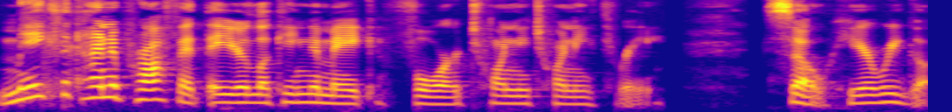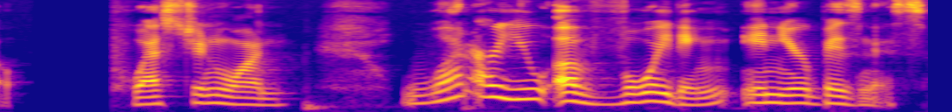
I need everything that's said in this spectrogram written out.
make the kind of profit that you're looking to make for 2023. So here we go. Question one What are you avoiding in your business?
